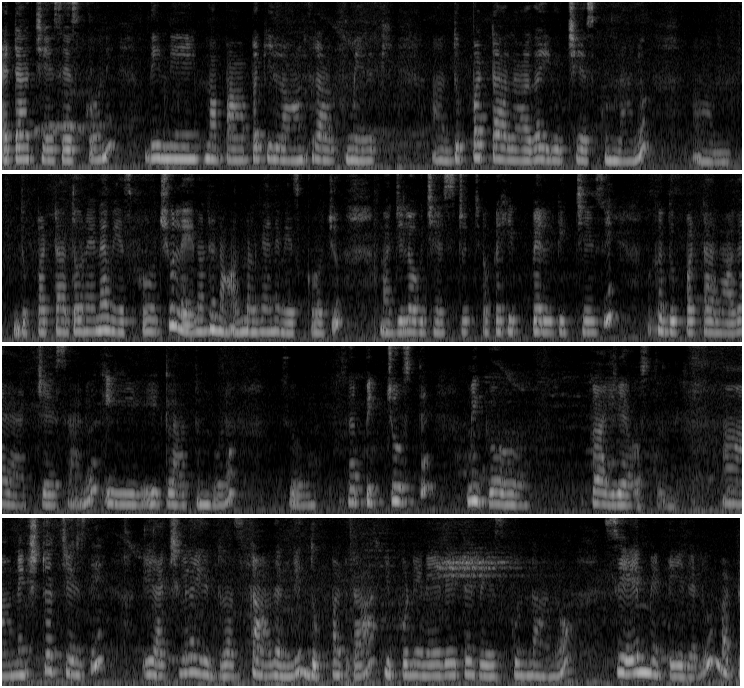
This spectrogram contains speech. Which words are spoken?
అటాచ్ చేసేసుకొని దీన్ని మా పాపకి లాంగ్ ఫ్రాక్ మీదకి ఆ, దుప్పట్టా లాగా యూజ్ చేసుకున్నాను. దుప్పట్టాతోనైనా వేసుకోవచ్చు లేదంటే నార్మల్గానే వేసుకోవచ్చు. మధ్యలో ఒక జస్ట్ ఒక హిప్ బెల్ట్ ఇచ్చేసి ఒక దుప్పట్టా లాగా యాడ్ చేశాను ఈ ఈ క్లాత్ని కూడా. సో సార్ పిక్ చూస్తే మీకు ఒక ఐడియా వస్తుంది. నెక్స్ట్ వచ్చేసి ఈ యాక్చువల్గా ఈ డ్రెస్ కాదండి దుప్పట్టా. ఇప్పుడు నేను ఏదైతే వేసుకున్నానో same material but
